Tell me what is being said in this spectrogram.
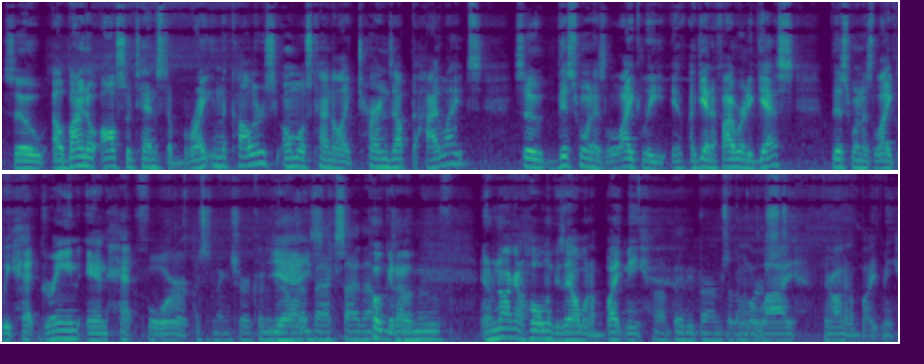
So albino also tends to brighten the colors, almost kind of like turns up the highlights. So this one is likely, if, again, if I were to guess, this one is likely het green and het for Just making sure it couldn't Yeah, get out he's that backside. That poking one's out. move. and I'm not gonna hold them because they all want to bite me. Uh, baby burms are the I'm gonna worst. lie. They're all gonna bite me.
